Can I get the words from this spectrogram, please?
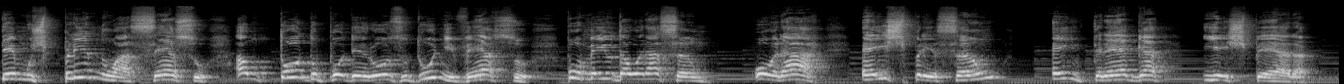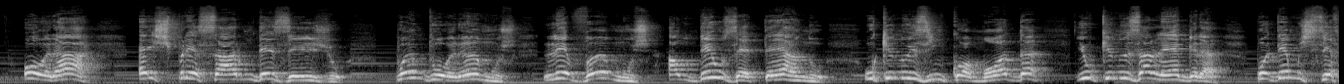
temos pleno acesso ao Todo-Poderoso do universo por meio da oração. Orar é expressão, entrega e espera. Orar é expressar um desejo. Quando oramos, levamos ao Deus eterno o que nos incomoda e o que nos alegra podemos ser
